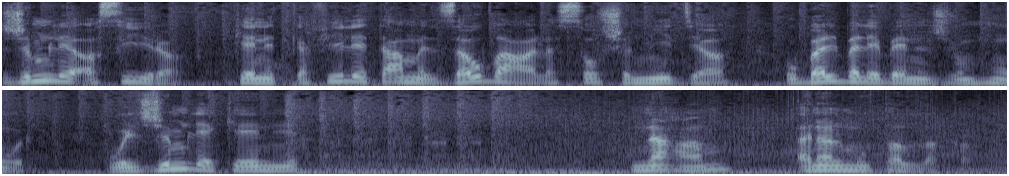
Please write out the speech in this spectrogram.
جملة قصيرة كانت كفيلة تعمل زوبعة على السوشيال ميديا وبلبلة بين الجمهور والجملة كانت نعم أنا المطلقة.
